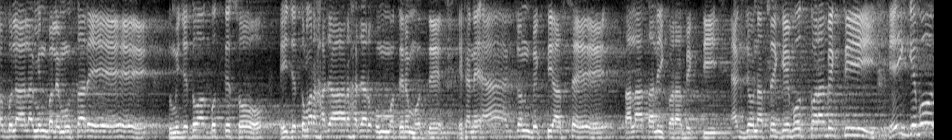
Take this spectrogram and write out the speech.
রব্বুল আলমিন বলে মুসারে তুমি যে দোয়া করতেছো, এই যে তোমার হাজার হাজার উম্মতের মধ্যে এখানে একজন ব্যক্তি আছে, তালাতালি করা ব্যক্তি, একজন আছে গেবোধ করা ব্যক্তি, এই গেবোধ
